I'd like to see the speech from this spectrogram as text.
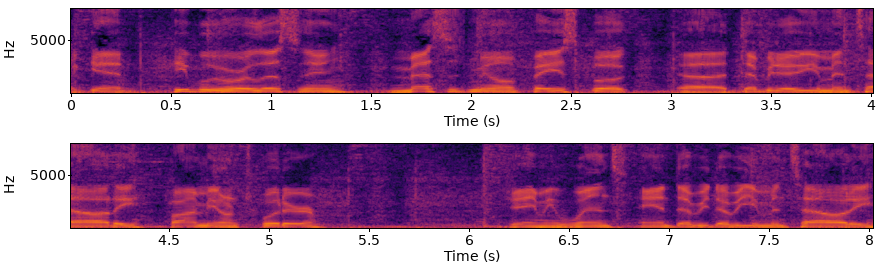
again, people who are listening, message me on Facebook, uh, WWE Mentality. Find me on Twitter, Jamie Wentz and WWE Mentality.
